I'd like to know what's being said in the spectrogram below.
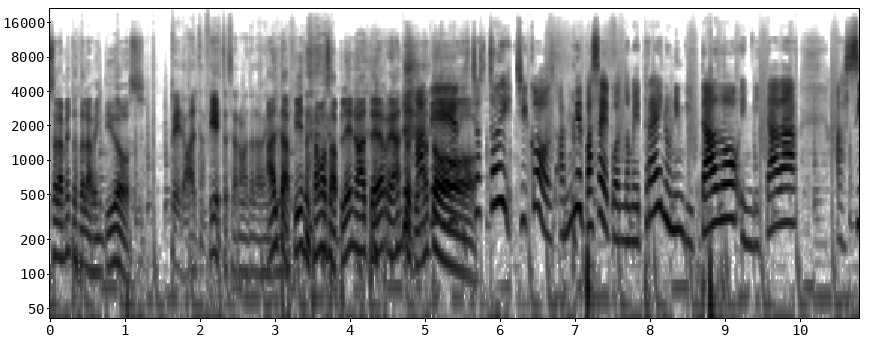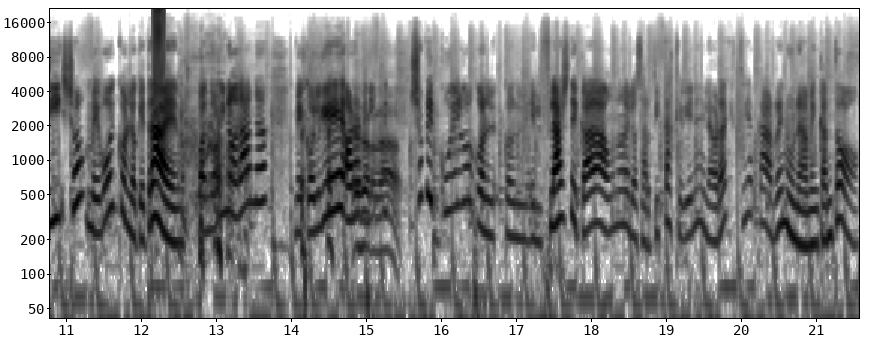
solamente hasta las 22. Pero alta fiesta se arma hasta las 22. Alta fiesta, estamos a pleno ATR, Anto, te ATR, noto. yo estoy, chicos, a mí me pasa que cuando me traen un invitado, invitada, así, yo me voy con lo que traen. Cuando vino Dana, me colgué, ahora verdad. Yo me cuelgo con, con el flash de cada uno de los artistas que vienen y la verdad que estoy acá re en una, me encantó.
